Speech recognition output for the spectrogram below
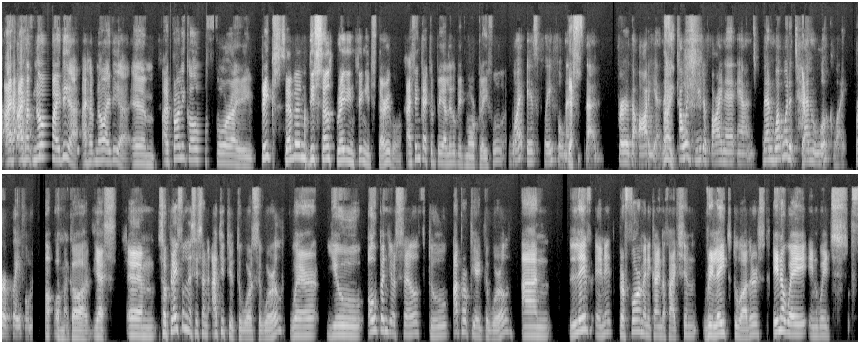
I, I have no idea. I have no idea. Um, I probably go for a six, seven. This self-grading thing, it's terrible. I think I could be a little bit more playful. what is playfulness Yes. then for the audience? Right. How would you define it? And then what would a 10 Yeah. look like for playfulness? Oh, oh my God, yes. Um, so playfulness is an attitude towards the world where you open yourself to appropriate the world and live in it, perform any kind of action, relate to others in a way in which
